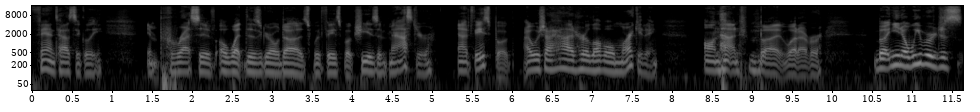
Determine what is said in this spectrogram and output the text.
fantastically impressive of what this girl does with Facebook. She is a master at Facebook. I wish I had her level of marketing on that, but whatever. But you know, we were just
